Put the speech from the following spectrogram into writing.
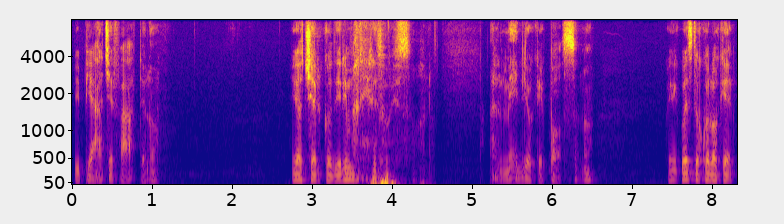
vi piace, fatelo. Io cerco di rimanere dove sono, al meglio che posso, no? Quindi questo è quello che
